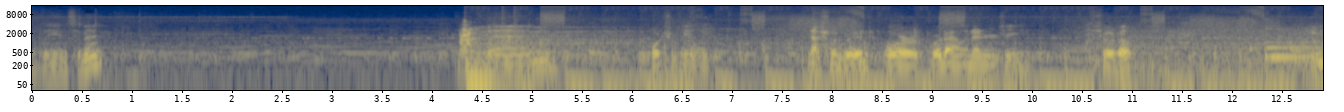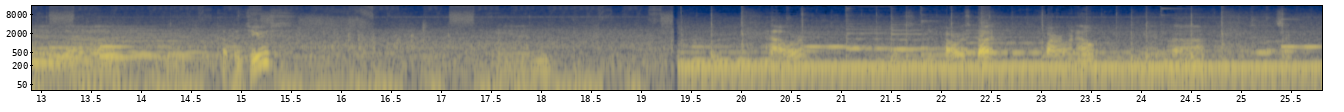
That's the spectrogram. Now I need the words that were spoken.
of the incident. And then, fortunately, like National Grid or Rhode Island Energy showed up and uh, cut the juice. And power, when power was cut, fire went out, and uh, it's like the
